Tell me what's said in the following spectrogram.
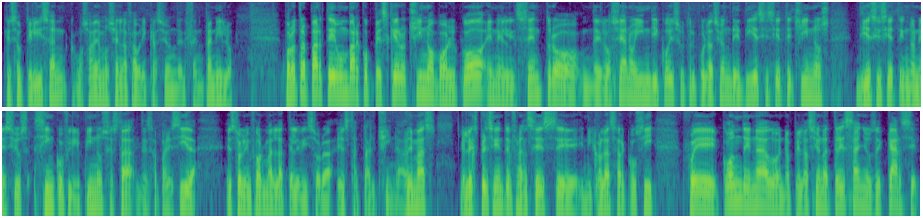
que se utilizan, como sabemos, en la fabricación del fentanilo. Por otra parte, un barco pesquero chino volcó en el centro del Océano Índico y su tripulación de 17 chinos, 17 indonesios, 5 filipinos está desaparecida. Esto lo informa la televisora estatal china. Además, el expresidente francés eh, Nicolás Sarkozy fue condenado en apelación a tres años de cárcel,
